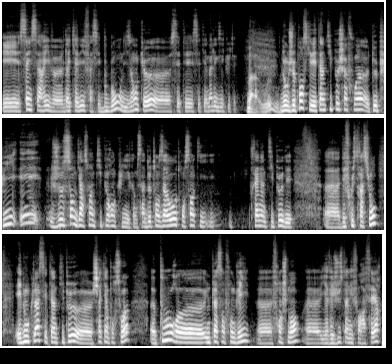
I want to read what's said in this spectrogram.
Et Sainz arrive de la qualif à ses bougons en disant que euh, c'était mal exécuté. Bah oui. Donc je pense qu'il était un petit peu chafouin euh, depuis et je sens le garçon un petit peu rancunier comme ça. De temps à autre, on sent qu'il il traîne un petit peu des, euh, des frustrations. Et donc là, c'était un petit peu euh, chacun pour soi. Euh, pour une place en fond de franchement, il y avait juste un effort à faire.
